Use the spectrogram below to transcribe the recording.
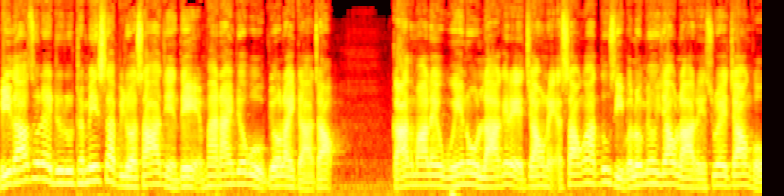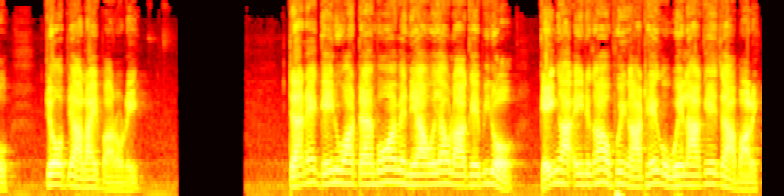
မိသားစုနဲ့အတူတူထမင်းဆက်ပြီးတော့စားခြင်းတဲ့အမှန်တိုင်းပြောဖို့ပြောလိုက်တာကြောင့်ကားသမားလည်းဝင်းလို့လာခဲ့တဲ့အကြောင်းနဲ့အဆောင်ကသူ့စီဘယ်လိုမျိုးရောက်လာတယ်ဆိုတဲ့အကြောင်းကိုပြောပြလိုက်ပါတော့တယ်တန်နဲ့ဂိမ်းတို့ကတန်ပေါ်ရမယ့်နေရာကိုရောက်လာခဲ့ပြီးတော့ဂိမ်းကအိမ်တကားကိုဖွင့်ကာထဲကိုဝင်လာခဲ့ကြပါတယ်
